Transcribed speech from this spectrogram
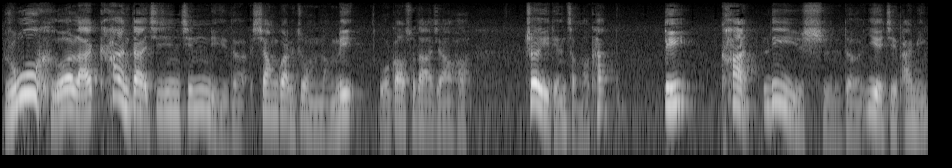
如何来看待基金经理的相关的这种能力？我告诉大家哈。这一点怎么看？第一，看历史的业绩排名。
